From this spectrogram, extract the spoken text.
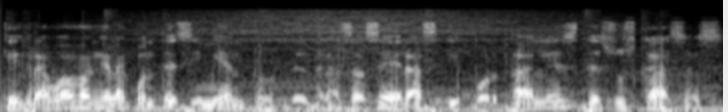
que grababan el acontecimiento desde las aceras y portales de sus casas.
